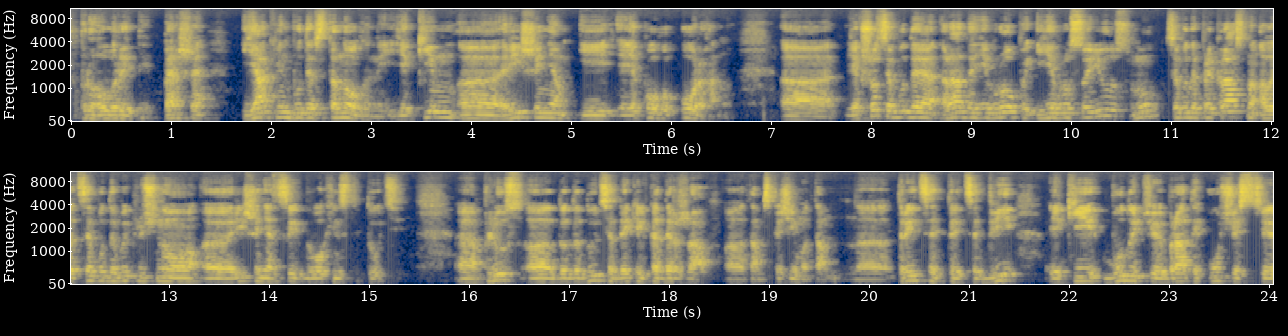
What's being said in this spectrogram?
проговорити. Перше, як він буде встановлений, яким е, рішенням і якого органу. Якщо це буде Рада Європи і Євросоюз, ну це буде прекрасно, але це буде виключно е, рішення цих двох інституцій. Е, Плюс е, додадуться декілька держав, там, скажімо, там е, 30-32, які будуть брати участь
